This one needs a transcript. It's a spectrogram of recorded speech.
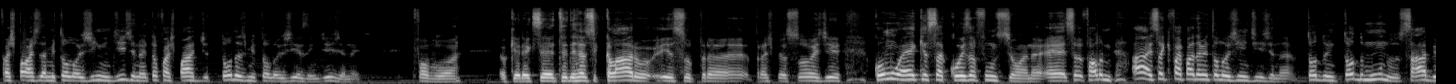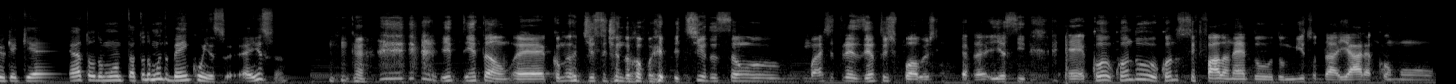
faz parte da mitologia indígena, então faz parte de todas as mitologias indígenas. Por favor. Eu queria que você, você deixasse claro isso para as pessoas de como é que essa coisa funciona. É, se eu falo, ah, isso aqui faz parte da mitologia indígena, todo, todo mundo sabe o que, que é, todo mundo, tá todo mundo bem com isso. É isso? então, é, como eu disse de novo, repetindo, são mais de 300 povos. Cara. E assim, é, quando, quando se fala né, do, do mito da Yara como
